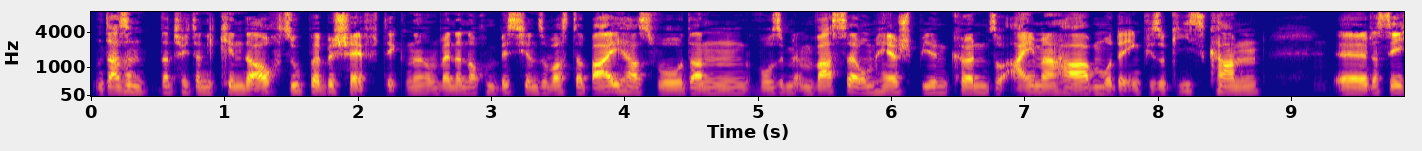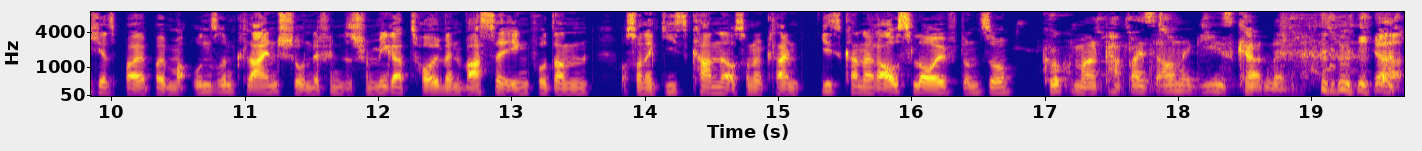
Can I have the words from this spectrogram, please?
Und da sind natürlich dann die Kinder auch super beschäftigt. Ne? Und wenn du noch ein bisschen sowas dabei hast, wo dann, wo sie mit dem Wasser umherspielen können, so Eimer haben oder irgendwie so Gießkannen, Äh, das sehe ich jetzt bei, bei unserem Kleinen schon. Der findet es schon mega toll, wenn Wasser irgendwo dann aus so einer Gießkanne, aus so einer kleinen Gießkanne rausläuft und so. Guck mal, Papa ist auch eine Gießkanne. ja.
